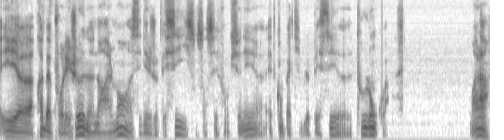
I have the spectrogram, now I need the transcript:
et après, bah, pour les jeux, normalement, c'est des jeux PC, ils sont censés fonctionner, être compatibles PC tout le long, quoi. Voilà.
